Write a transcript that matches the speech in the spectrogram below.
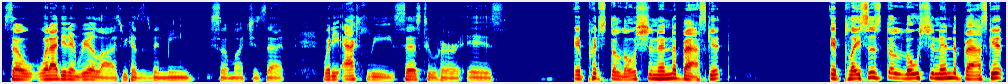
So, what I didn't realize because it's been mean so much is that what he actually says to her is it puts the lotion in the basket, it places the lotion in the basket,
